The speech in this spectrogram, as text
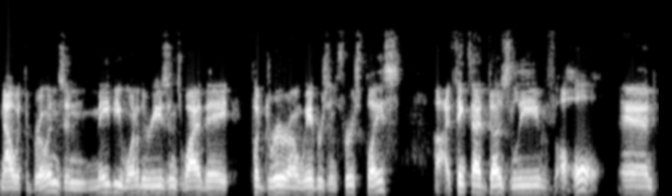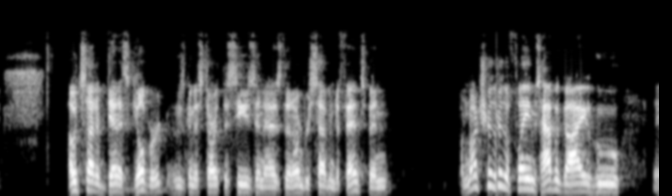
now with the Bruins, and maybe one of the reasons why they put Greer on waivers in the first place, uh, I think that does leave a hole. And outside of Dennis Gilbert, who's going to start the season as the number seven defenseman, I'm not sure the Flames have a guy who uh,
